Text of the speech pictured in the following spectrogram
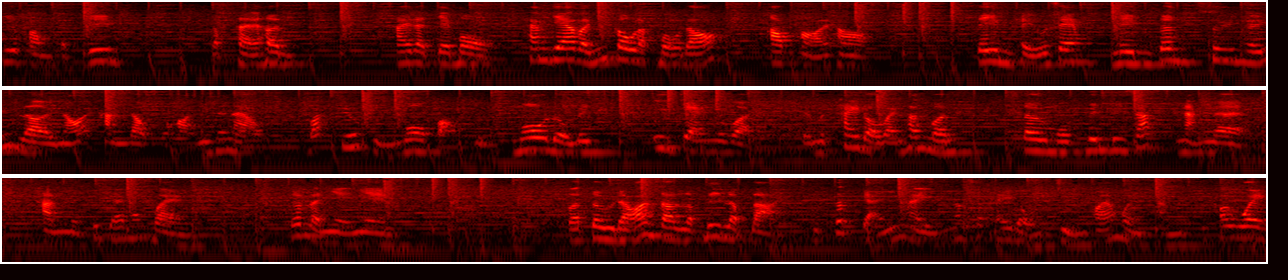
như phòng tập gym tập thể hình hay là chạy bộ tham gia vào những câu lạc bộ đó học hỏi họ tìm hiểu xem niềm tin suy nghĩ lời nói hành động của họ như thế nào bắt chước mình mô phỏng mình mô đồ linh y chang như vậy để mình thay đổi bản thân mình từ một viên bi sắt nặng nề thành một cái trái bóng bàn rất là nhẹ nhàng. Và từ đó anh ta lặp đi lặp lại thì tất cả những này nó sẽ thay đổi chuyển hóa mình thành một cái thói quen.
